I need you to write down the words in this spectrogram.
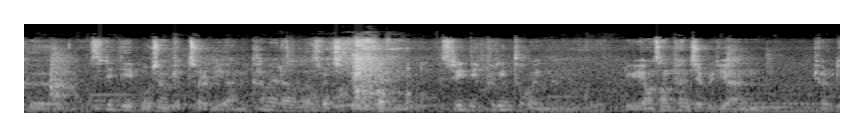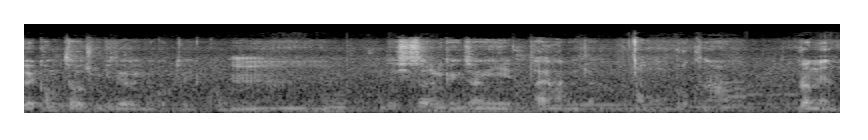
그 3D 모션 캡처를 위한 카메라가 설치되어 있는 3D 프린터가 있는 곳 그리고 영상 편집을 위한 별도의 컴퓨터가 준비되어 있는 곳도 있고 음 근데 시설은 굉장히 다양합니다. 어, 그렇구나. 그러면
